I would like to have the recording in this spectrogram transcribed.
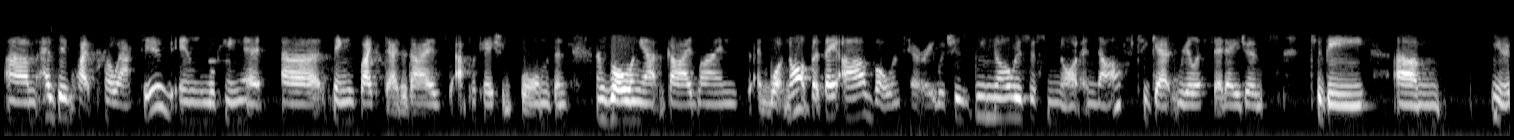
um, has been quite proactive in looking at uh, things like standardised application forms and, and rolling out guidelines and whatnot, but they are voluntary, which is we know is just not enough to get real estate agents to be um, you know,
